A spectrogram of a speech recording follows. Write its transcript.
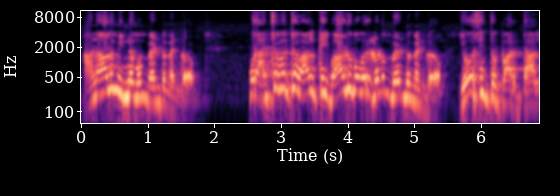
ஆனாலும் இன்னமும் வேண்டும் என்கிறோம். ஒரு அச்சமற்ற வாழ்க்கை வாழுபவர்களும் வேண்டும் என்கிறோம். யோசித்து பார்த்தால்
